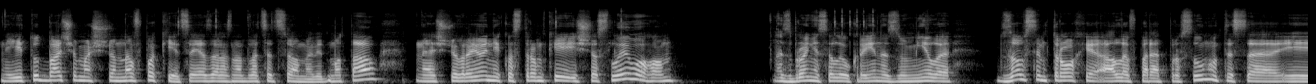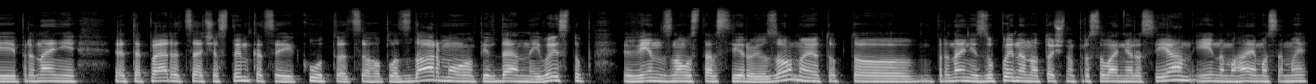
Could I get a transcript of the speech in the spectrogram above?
І тут бачимо, що навпаки, це я зараз на 27 відмотав, що в районі Костромки і Щасливого. Збройні сили України зуміли зовсім трохи, але вперед просунутися. І принаймні е, тепер ця частинка, цей кут цього плацдарму, південний виступ, він знову став сірою зоною. Тобто, принаймні, зупинено точно просування росіян, і намагаємося ми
